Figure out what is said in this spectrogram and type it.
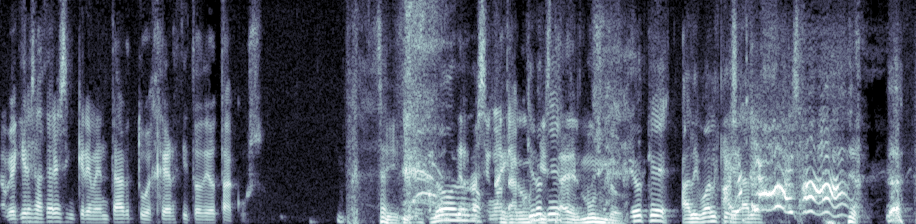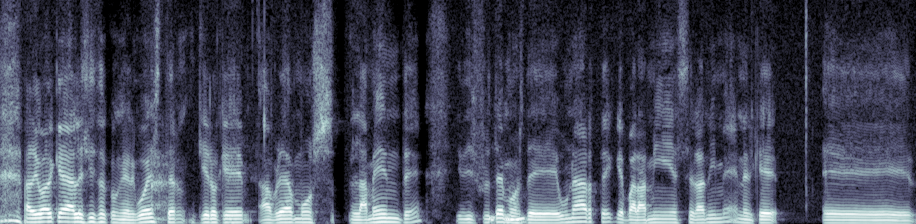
lo que quieres hacer es incrementar tu ejército de otakus. Sí. No, no, no. Quiero que, el mundo. Creo que al igual que Alex, al igual que Alex hizo con el western, quiero que abramos la mente y disfrutemos de un arte que para mí es el anime en el que eh,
